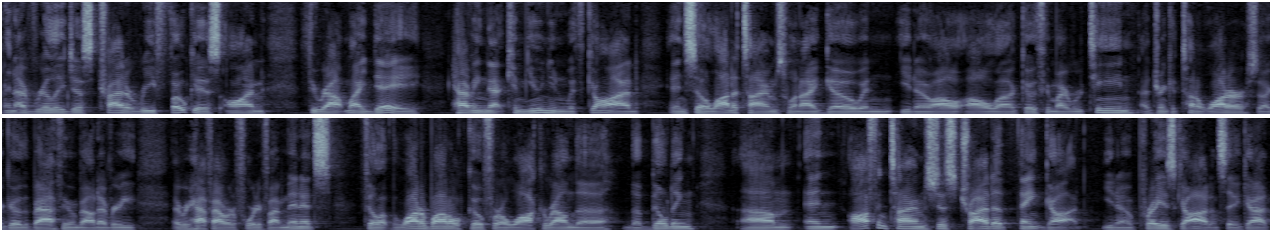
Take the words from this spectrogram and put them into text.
And I've really just tried to refocus on throughout my day having that communion with God. And so a lot of times when I go and you know I'll I'll uh, go through my routine. I drink a ton of water, so I go to the bathroom about every every half hour to 45 minutes. Fill up the water bottle, go for a walk around the the building, um, and oftentimes just try to thank God. You know, praise God and say, God,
